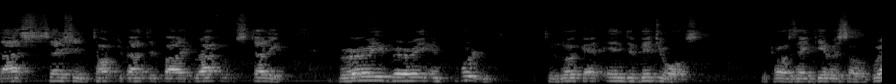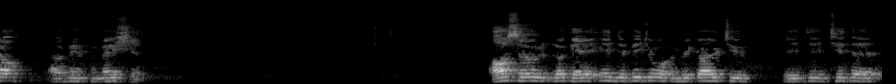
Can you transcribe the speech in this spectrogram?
last session talked about the biographical study. Very, very important to look at individuals because they give us a wealth of information. Also, look at an individual in regard to, to, to the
